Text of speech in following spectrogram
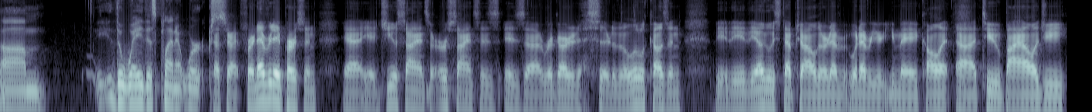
um, the way this planet works. That's right. For an everyday person, uh, yeah, geoscience or earth science is, is uh, regarded as sort of the little cousin, the, the, the ugly stepchild, or whatever, whatever you, you may call it, uh, to biology,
